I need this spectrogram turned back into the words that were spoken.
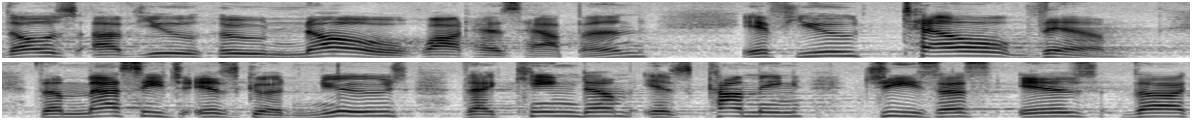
those of you who know what has happened, if you tell them the message is good news, the kingdom is coming, Jesus is the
